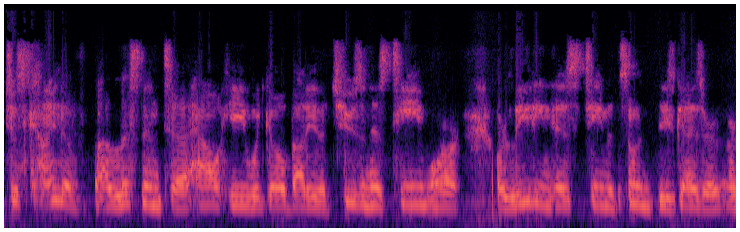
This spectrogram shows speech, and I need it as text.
just kind of uh, listening to how he would go about either choosing his team or or leading his team. Some of these guys are, are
